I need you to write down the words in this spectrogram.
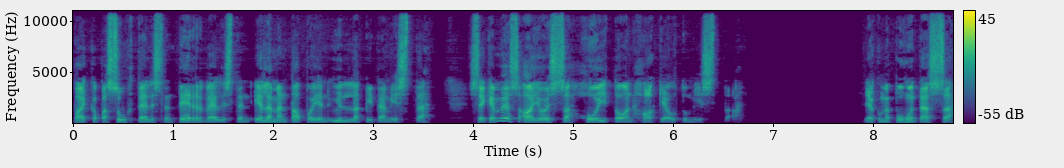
vaikkapa suhteellisten terveellisten elämäntapojen ylläpitämistä sekä myös ajoissa hoitoon hakeutumista. Ja kun mä puhun tässä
